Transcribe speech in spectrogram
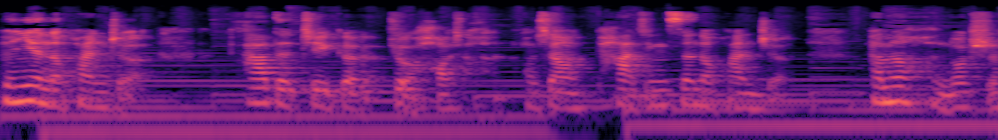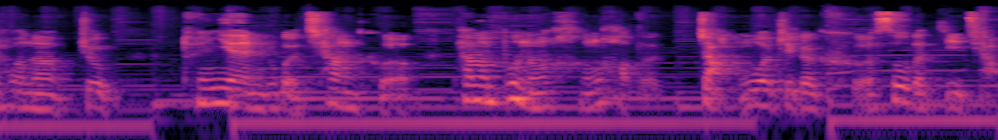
吞咽的患者，他的这个就好像好像帕金森的患者，他们很多时候呢就。吞咽如果呛咳，他们不能很好的掌握这个咳嗽的技巧，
